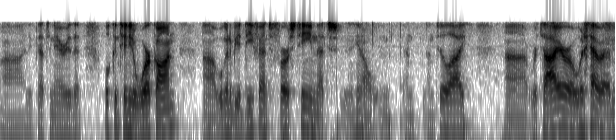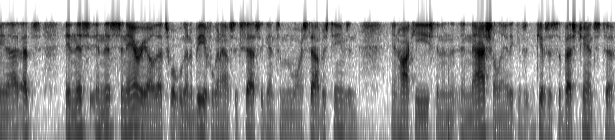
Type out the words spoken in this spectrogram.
uh, I think that's an area that we'll continue to work on. Uh, we're going to be a defense first team. That's you know in, in, until I uh, retire or whatever. I mean that, that's in this in this scenario. That's what we're going to be if we're going to have success against some of the more established teams in in Hockey East and, in, and nationally. I think it gives us the best chance to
